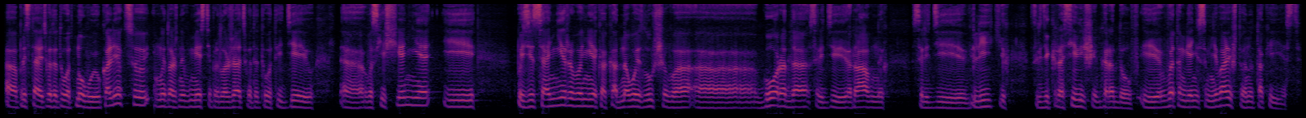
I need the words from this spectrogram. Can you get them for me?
э, представить вот эту вот новую коллекцию. Мы должны вместе продолжать вот эту вот идею э, восхищения и позиционирование как одного из лучшего э, города среди равных, среди великих, среди красивейших городов. И в этом я не сомневаюсь, что оно так и есть.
